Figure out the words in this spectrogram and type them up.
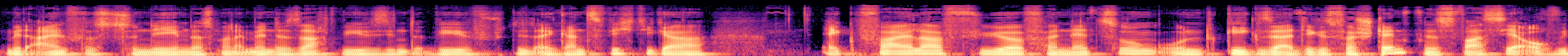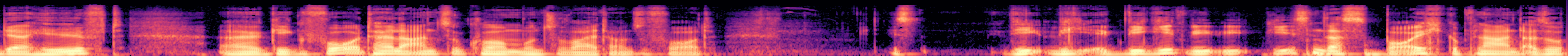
mit Einfluss zu nehmen, dass man am Ende sagt, wir sind, wir sind ein ganz wichtiger Eckpfeiler für Vernetzung und gegenseitiges Verständnis, was ja auch wieder hilft, äh, gegen Vorurteile anzukommen und so weiter und so fort. Ist, wie, wie, wie geht, wie, wie ist denn das bei euch geplant? Also,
